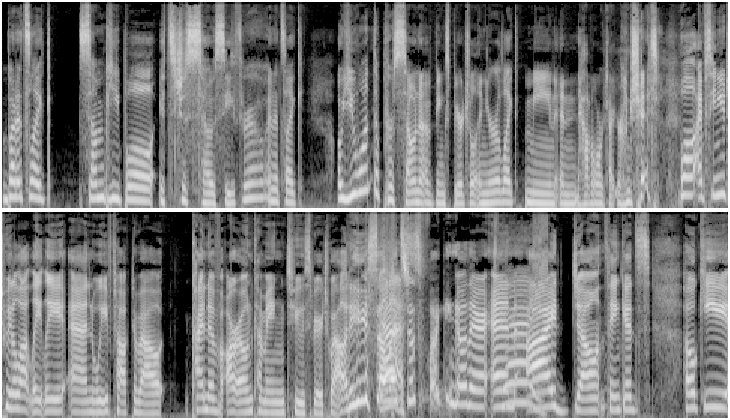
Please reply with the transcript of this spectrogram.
but it's like some people, it's just so see through, and it's like. Oh, you want the persona of being spiritual, and you're like mean and haven't worked out your own shit. Well, I've seen you tweet a lot lately, and we've talked about kind of our own coming to spirituality. So Yes. let's just fucking go there. And Yay. I don't think it's hokey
